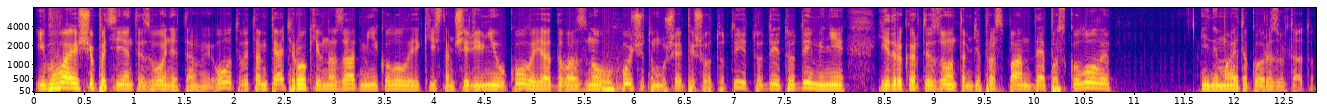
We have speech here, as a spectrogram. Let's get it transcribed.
І буває, що пацієнти дзвонять там, от ви там 5 років назад мені кололи якісь там чарівні уколи, я до вас знову хочу, тому що я пішов туди, туди, туди, мені гідрокортизон, там діпроспан, депо скололи. і немає такого результату.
